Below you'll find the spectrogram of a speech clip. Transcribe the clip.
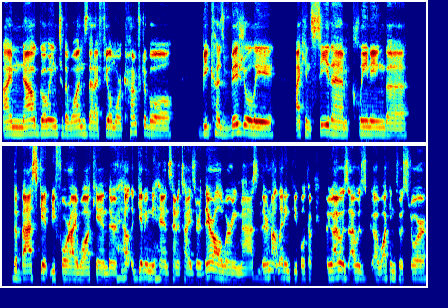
i'm now going to the ones that i feel more comfortable because visually i can see them cleaning the the basket before I walk in. They're giving me hand sanitizer. They're all wearing masks. They're not letting people come. I mean, I was I was uh, walking to a store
